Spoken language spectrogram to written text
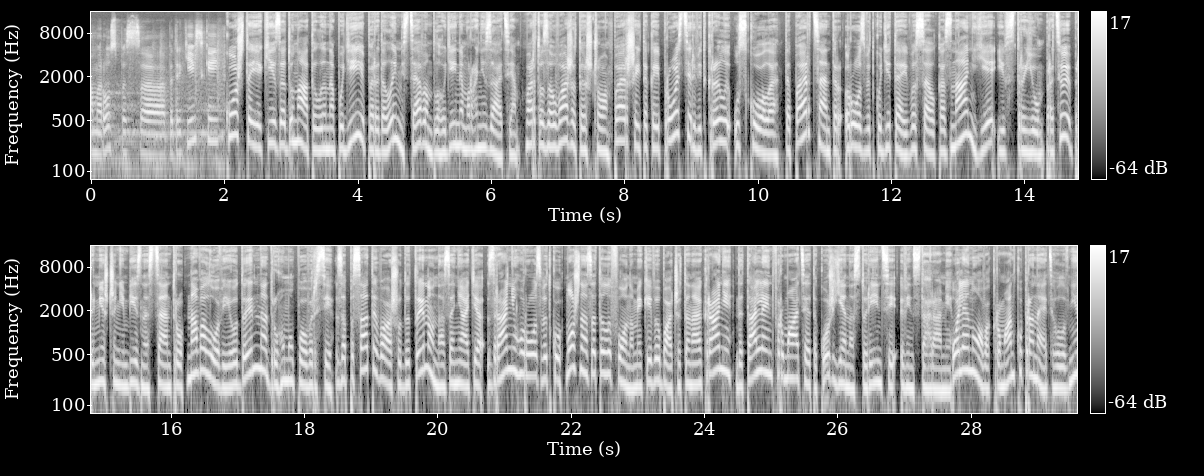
саме розпис е, Петриківський. Кошти, які задонатили на події, передали місцевим благодійним організаціям. Варто зауважити, що перший такий простір відкрили у сколе. Тепер центр розвитку дітей веселка знань є і в стрию. Працює в приміщенні бізнес-центру на Валовій 1 на другому поверсі. Записати вашу дитину на заняття з раннього розвитку можна за телефоном, який ви бачите на екрані. Детальна інформація також є на сторінці в інстаграмі. Оля Новак, Роман Купранець. Головні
